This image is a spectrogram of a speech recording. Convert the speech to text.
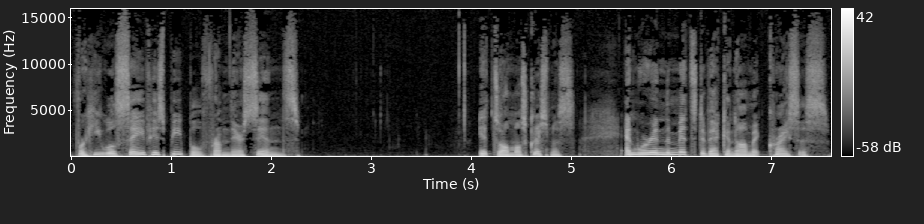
for he will save his people from their sins. It's almost Christmas, and we're in the midst of economic crisis.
